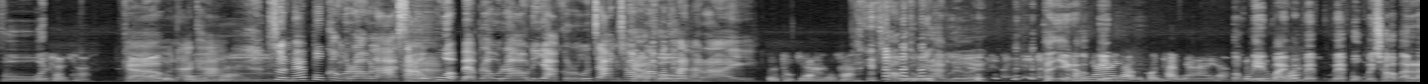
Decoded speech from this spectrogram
ฟู้ดใช่ค่ะ ครับนะคะ ส่วนแม่ปุ๊กของเราล่ะ สาวอวบแบบเราๆเนี่ยอยากรู้จังชอบรับประทานอะไรทุกอย่างค่ะ ชอบทุกอย่างเลยถ้าอย่างนั้นต้องเปลี่ยนค่ะเป็นคนทานง่ายค่ะต้องเปลี่ยนใหม่ว่าแม่แม่ปุ๊กไม่ชอบอะไร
